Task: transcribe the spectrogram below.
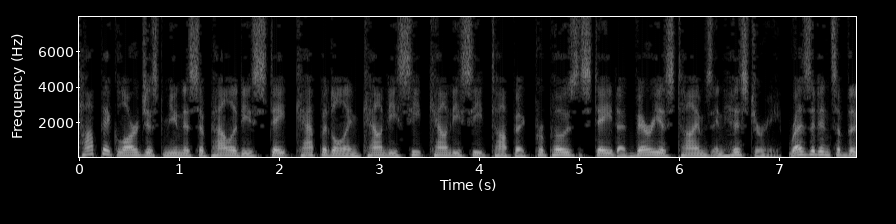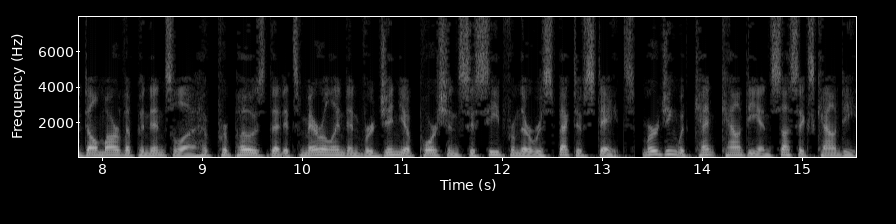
Topic largest municipalities State capital and county seat County seat topic Proposed state At various times in history, residents of the Delmarva Peninsula have proposed that its Maryland and Virginia portions secede from their respective states, merging with Kent County and Sussex County,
